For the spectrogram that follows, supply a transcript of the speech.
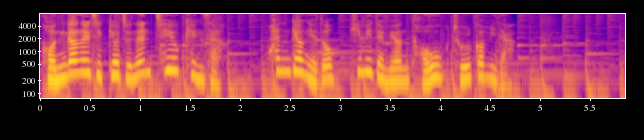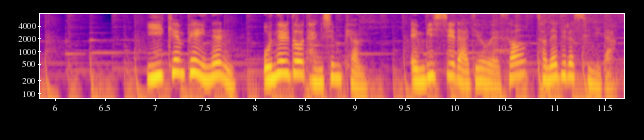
건강을 지켜주는 체육 행사, 환경에도 힘이 되면 더욱 좋을 겁니다. 이 캠페인은 오늘도 당신 편 MBC 라디오에서 전해드렸습니다.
